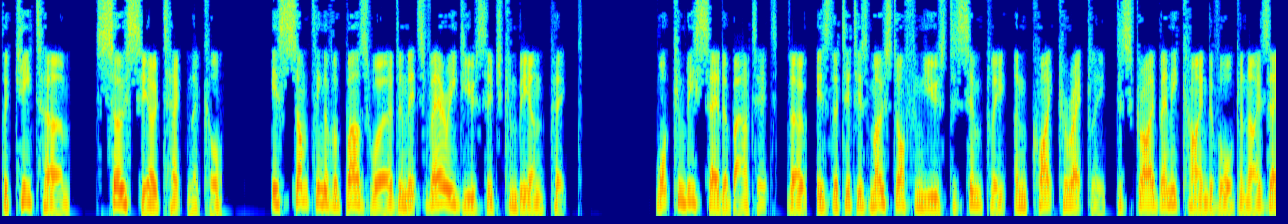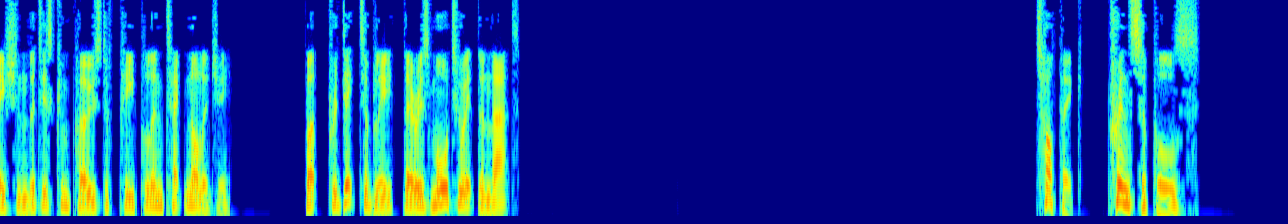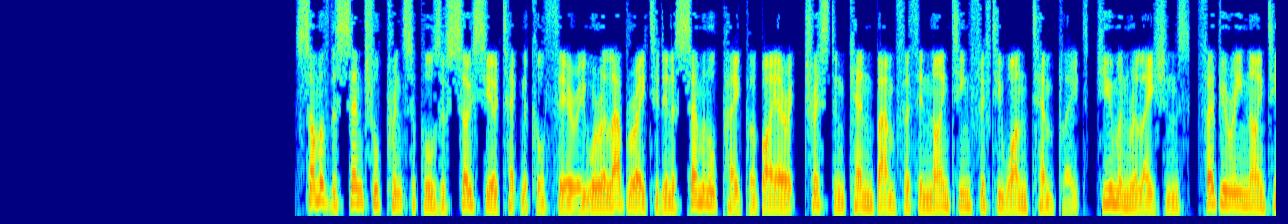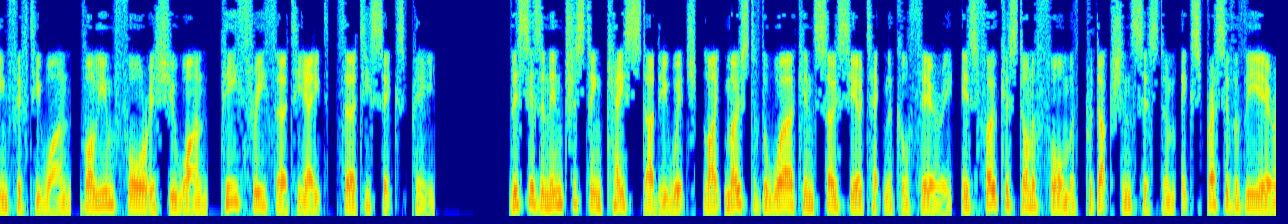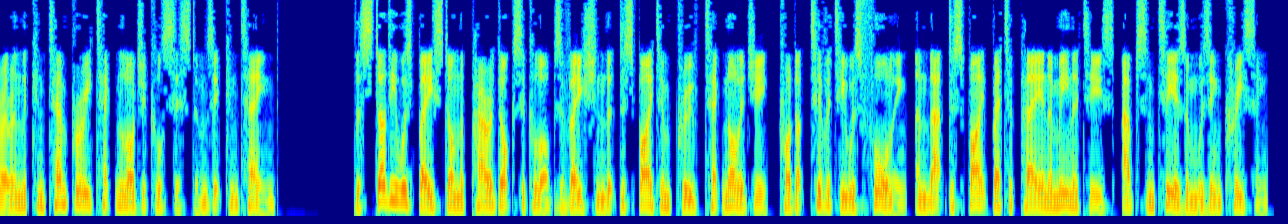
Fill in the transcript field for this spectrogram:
The key term, sociotechnical, is something of a buzzword and its varied usage can be unpicked. What can be said about it, though, is that it is most often used to simply, and quite correctly, describe any kind of organization that is composed of people and technology. But, predictably, there is more to it than that. Topic. Principles Some of the central principles of socio-technical theory were elaborated in a seminal paper by Eric Trist and Ken Bamforth in 1951 Template, Human Relations, February 1951, Volume 4 Issue 1, p. 338, 36p. This is an interesting case study which, like most of the work in socio-technical theory, is focused on a form of production system expressive of the era and the contemporary technological systems it contained. The study was based on the paradoxical observation that despite improved technology, productivity was falling, and that despite better pay and amenities, absenteeism was increasing.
